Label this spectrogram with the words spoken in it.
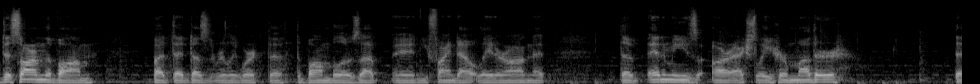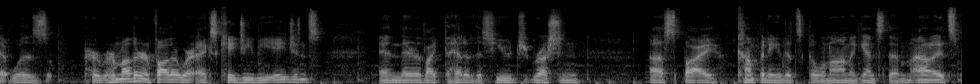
disarm the bomb, but that doesn't really work. The the bomb blows up and you find out later on that the enemies are actually her mother that was her her mother and father were ex KGB agents and they're like the head of this huge Russian uh, spy company that's going on against them. I don't know, it's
